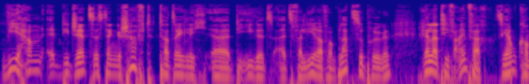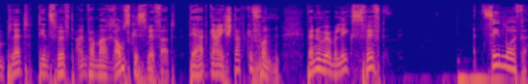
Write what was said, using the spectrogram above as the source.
wie haben äh, die Jets es denn geschafft, tatsächlich äh, die Eagles als Verlierer vom Platz zu prügeln? Relativ einfach. Sie haben komplett den Swift einfach mal rausgeswiffert. Der hat gar nicht stattgefunden. Wenn du mir überlegst, Swift Zehn Läufe,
